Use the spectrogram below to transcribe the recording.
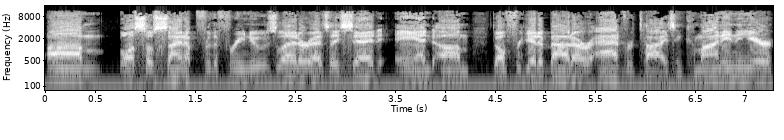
Um, also sign up for the free newsletter, as I said, and um, don't forget about our advertising. Come on in here,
